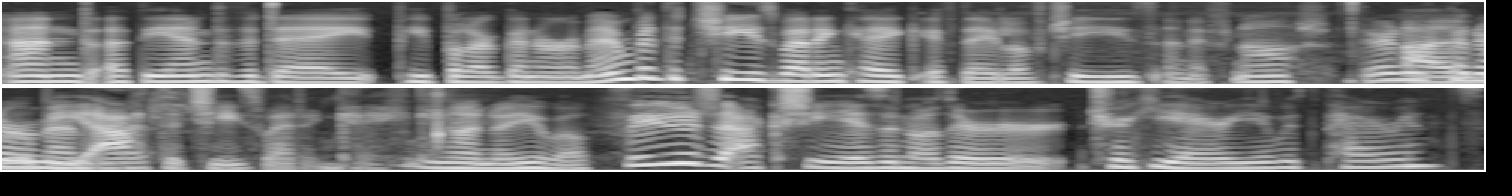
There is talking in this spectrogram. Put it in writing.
And at the end of the day, people are going to remember the cheese wedding cake if they love cheese, and if not, they're not going to remember be at it. the cheese wedding cake I know you will. Food actually is another tricky area with parents.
